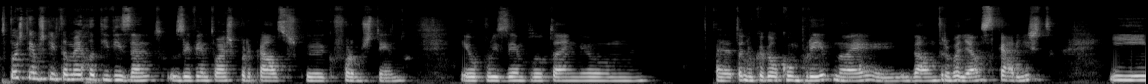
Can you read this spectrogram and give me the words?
Depois temos que ir também relativizando os eventuais percalços que, que formos tendo. Eu, por exemplo, tenho, uh, tenho o cabelo comprido, não é? E dá um trabalhão secar isto. E,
